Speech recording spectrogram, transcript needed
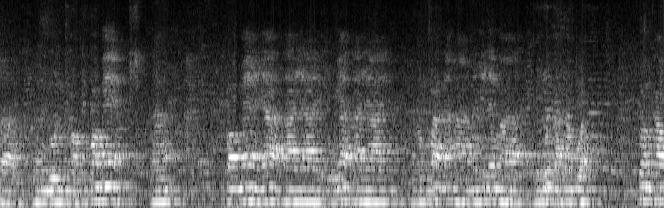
นะเป็นบุญของพ่อแม่นะพ่อแม่ย่าตายายปู่ย่าตายายลุงป้าน้าอาที่ได้มามีลูกหลานมาบวชช่วงเข้า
